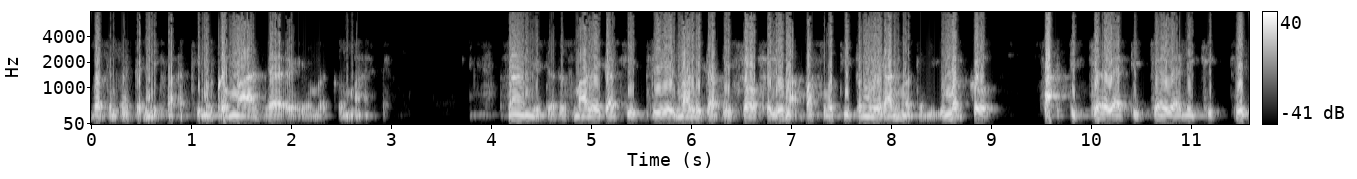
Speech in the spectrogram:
bukan sakit nyifati. Mereka mazhar, mereka mazhar. Sampai terus malaikat Jibril, malaikat Israfil, nak pas wedi pangeran, macam itu. Mereka saat dijaya dijaya nih Jibril,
